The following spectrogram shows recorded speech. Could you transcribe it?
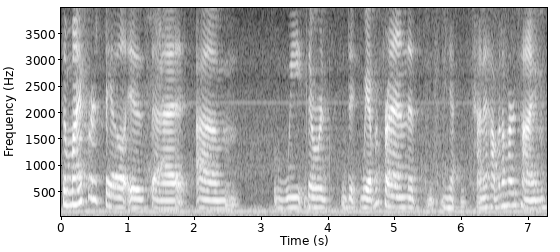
So my first fail is that um, we there was we have a friend that's kind of having a hard time,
